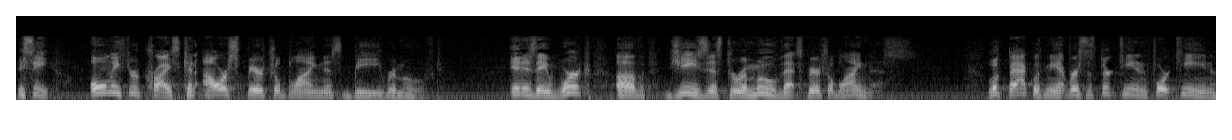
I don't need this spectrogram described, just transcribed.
You see, only through Christ can our spiritual blindness be removed. It is a work of Jesus to remove that spiritual blindness. Look back with me at verses 13 and 14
